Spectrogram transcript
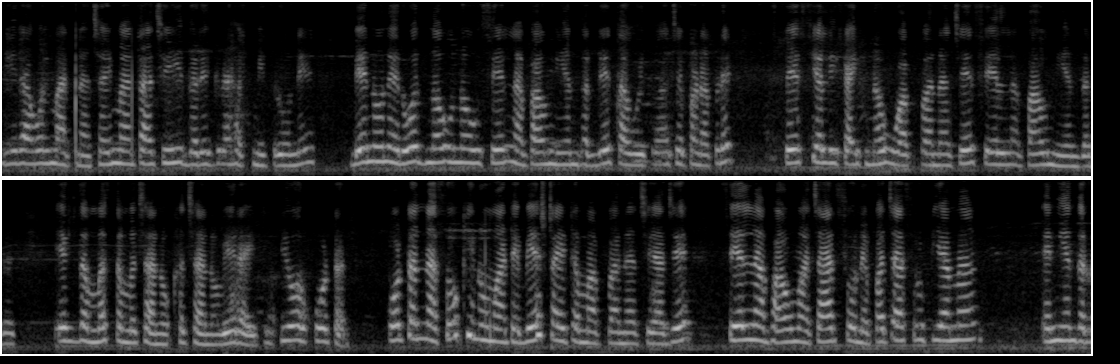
મીરા હોલમાર્ટના જય માતાજી, દરેક ગ્રાહક મિત્રોને. બેનોને રોજ નવું નવું સેલના ભાવની અંદર દેતા હોય તો આજે પણ આપણે સ્પેશિયલી કંઈક નવું આપવાના છે સેલના ભાવની અંદર જ. એકદમ મસ્ત મજાનો ખજાનો વેરાયટી પ્યોર કોટન કોટનના શોખીનો માટે બેસ્ટ આઇટમ આપવાના છે આજે. સેલના ભાવમાં ચારસો ને પચાસ રૂપિયામાં. એની અંદર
